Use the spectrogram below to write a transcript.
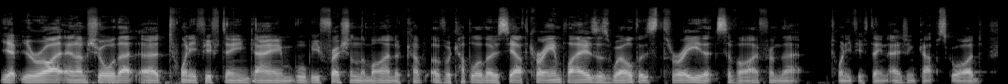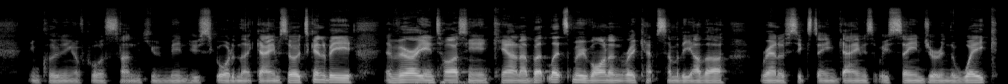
Yep, you're right, and I'm sure that uh, 2015 game will be fresh on the mind of a couple of those South Korean players as well. There's three that survived from that 2015 Asian Cup squad, including, of course, Son Heung-min, who scored in that game. So it's going to be a very enticing encounter. But let's move on and recap some of the other round of 16 games that we've seen during the week.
